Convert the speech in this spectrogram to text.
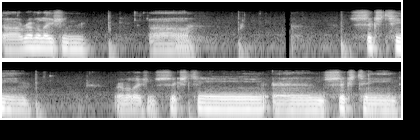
uh, Revelation uh, 16, Revelation 16 and 16,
